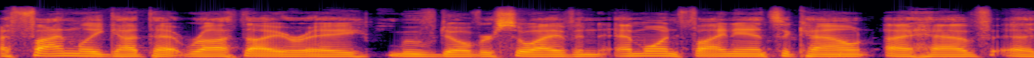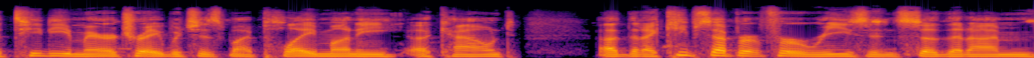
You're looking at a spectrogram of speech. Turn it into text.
I finally got that Roth IRA moved over. So I have an M1 finance account. I have a TD Ameritrade, which is my play money account. Uh, that I keep separate for a reason so that I'm,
